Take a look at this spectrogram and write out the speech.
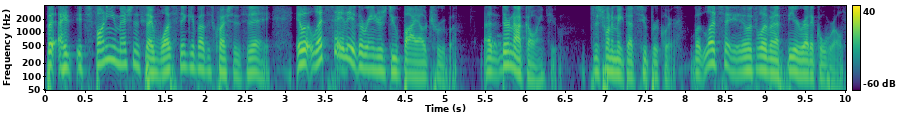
but I, it's funny you mentioned this because I was thinking about this question today. It- let's say that the Rangers do buy out Trouba. Uh, they're not going to. Just want to make that super clear. But let's say let's live in a theoretical world.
